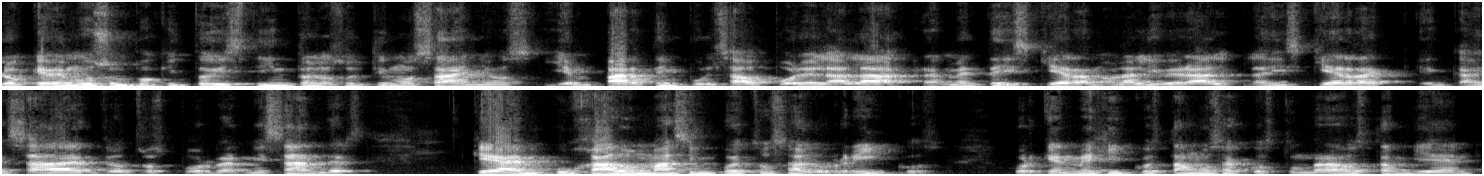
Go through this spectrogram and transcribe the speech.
Lo que vemos un poquito distinto en los últimos años y en parte impulsado por el ala realmente izquierda, no la liberal, la izquierda encabezada entre otros por Bernie Sanders, que ha empujado más impuestos a los ricos, porque en México estamos acostumbrados también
